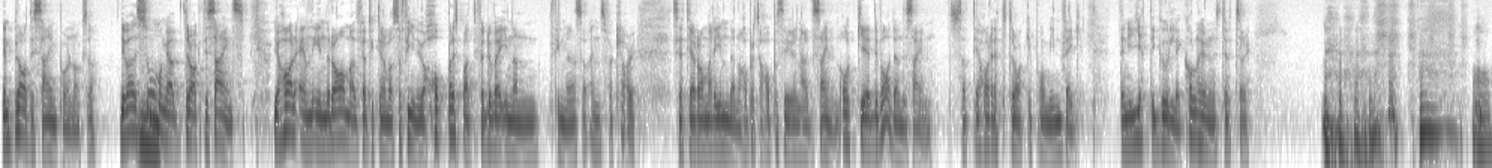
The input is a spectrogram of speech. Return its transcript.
Det är en bra design på den också. Det var så många drakdesigns. Jag har en inramad för jag tyckte den var så fin jag hoppades på att, för det var innan filmen ens, ens var klar. Så att jag ramade in den och hoppades, jag hoppas det är den här designen. Och eh, det var den designen. Så att jag har rätt drake på min vägg. Den är jättegullig, kolla hur den studsar. Ja.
